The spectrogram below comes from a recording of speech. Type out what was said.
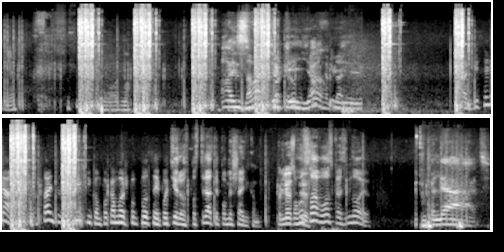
Ні. Ладно. Ай, Давай, звук трохи який, рух- я трохи далі. хуєю. Так, Бісеня, останься за хищником, поки можеш по, по цей по тіру постріляти по мишенькам. Плюс-плюс. Богослав, Оскар зі мною. Блять.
